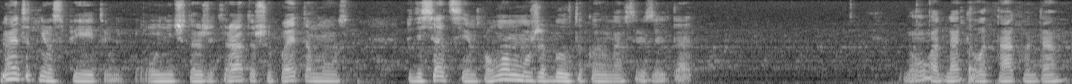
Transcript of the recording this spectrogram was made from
Но этот не успеет уничтожить ратушу, поэтому 57. По-моему, уже был такой у нас результат. Ну, однако вот так вот, да.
